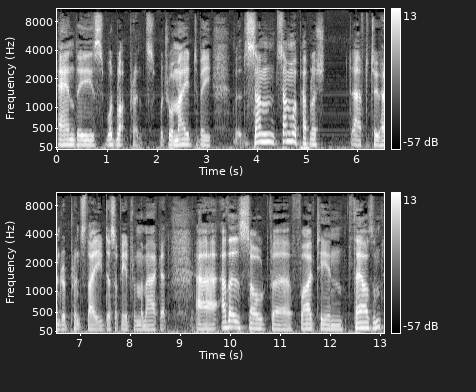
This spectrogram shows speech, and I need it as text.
and these woodblock prints, which were made to be some some were published. After 200 prints, they disappeared from the market. Uh, others sold for five, ten thousand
